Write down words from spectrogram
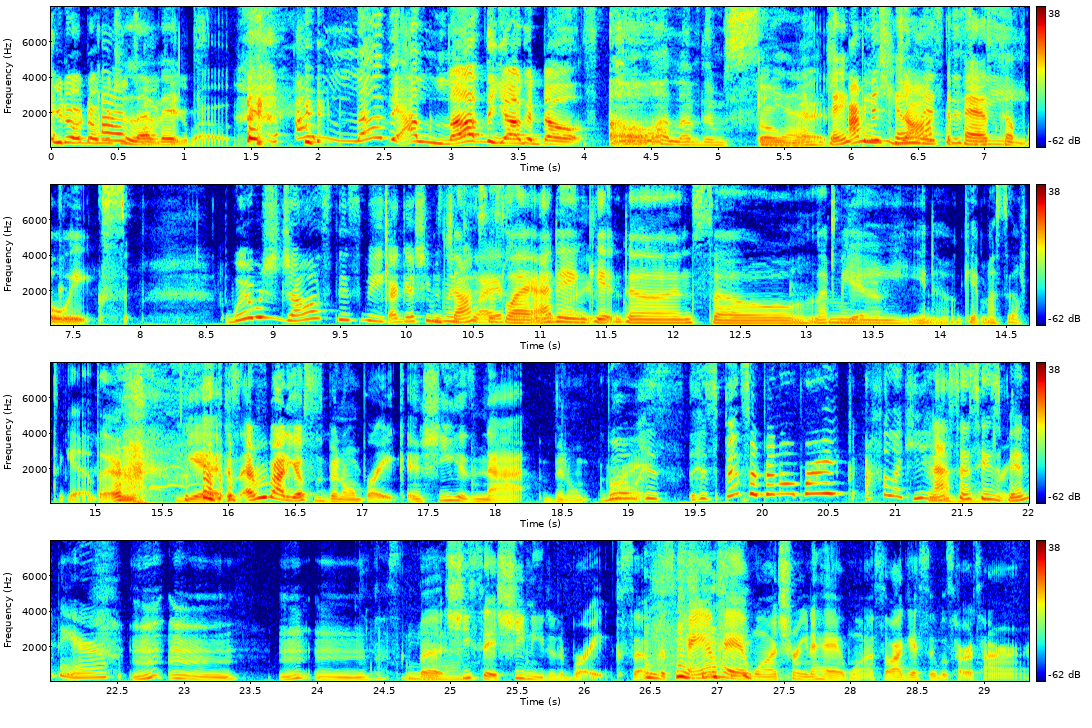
You don't know what I you're love talking it. about. I love it. I love the young adults. Oh, I love them so yeah, much. they've I been killing it the past week. couple weeks. Where was Joss this week? I guess she was in Josh class. is like, I didn't life." get done, so let me, Yeah. you know, get myself together. yeah, because everybody else has been on break and she has not been on. Well, Right. his has Spencer been on break? I feel like he Not hasn't since he's on break. been there. Mm-mm. Mm-mm. But Yeah. she said she needed a break. So, because Cam had one, Trina had one. So, I guess it was her turn.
